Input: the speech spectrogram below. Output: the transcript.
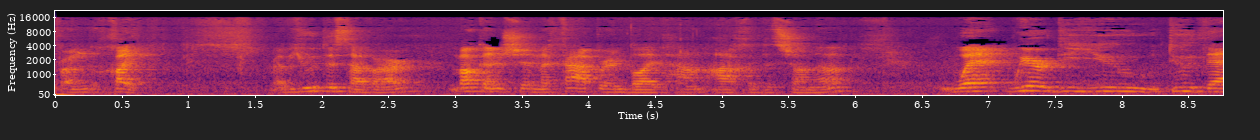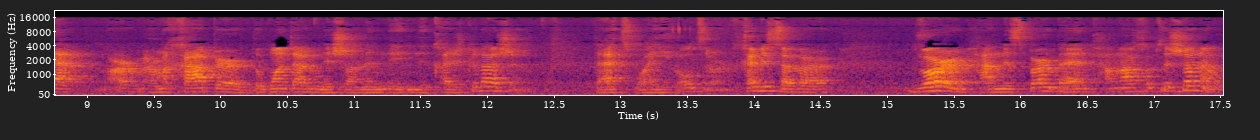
from the hike. Rabbi Yehuda Savar, Makan Shemechaper and Boy Pam Achad Shana. Where, where do you do that? Our, Mechaper, the one time in the in, in the Kaddish Kadashim. That's why he holds her. Dvarim hamisbar ben hamachot l'shana.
